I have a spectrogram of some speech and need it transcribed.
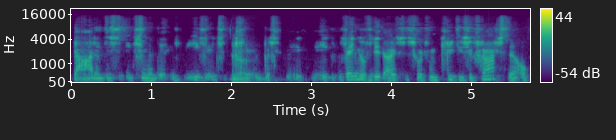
Ja, dat is, ik vind het. Ik, ik, ik, weet niet of je dit uit een soort van kritische vraag stelt.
